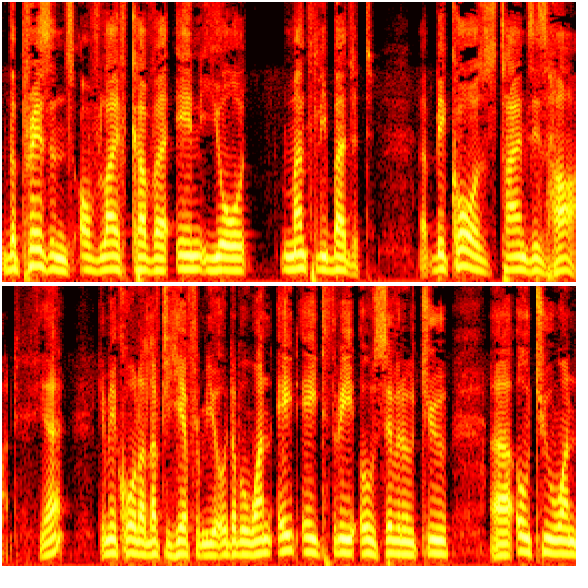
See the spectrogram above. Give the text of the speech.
the presence of life cover in your monthly budget uh, because times is hard? Yeah? Give me a call. I'd love to hear from you. 011 883 0702 uh, 021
